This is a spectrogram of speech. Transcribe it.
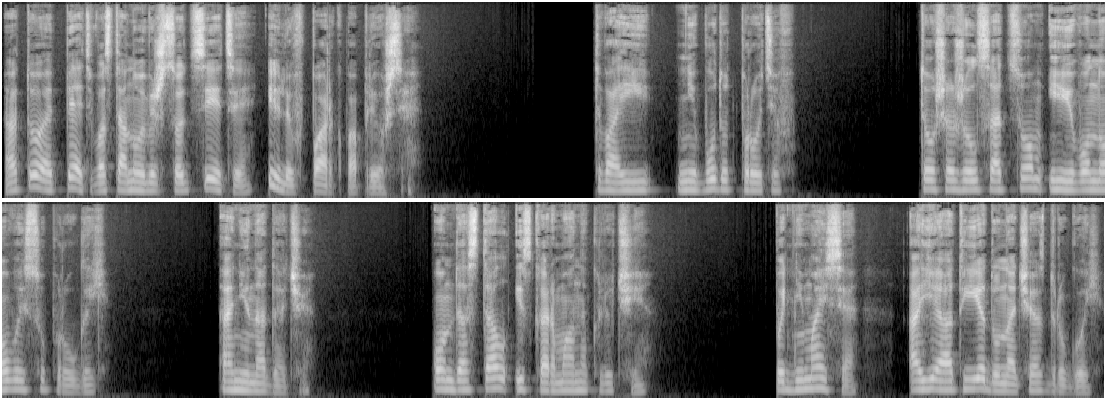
А то опять восстановишь соцсети или в парк попрёшься. Твои не будут против. Тоша жил с отцом и его новой супругой. Они на даче. Он достал из кармана ключи. Поднимайся, а я отъеду на час-другой.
